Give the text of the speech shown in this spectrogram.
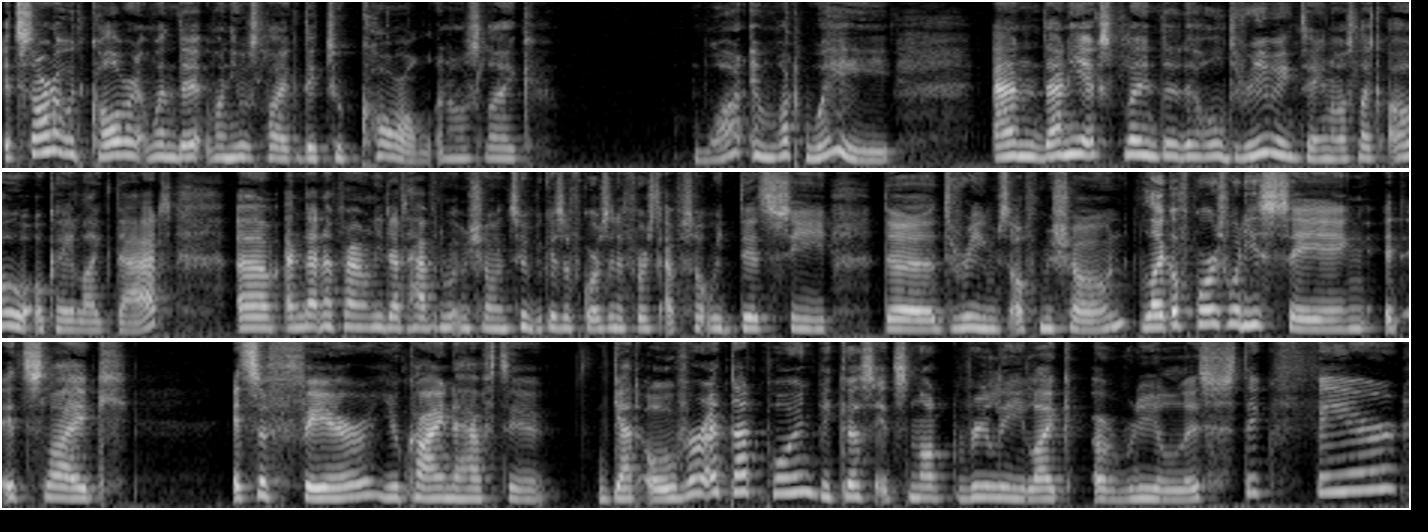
it started with Carl when they when he was like they took Carl and I was like, What? In what way? And then he explained the, the whole dreaming thing, and I was like, oh, okay, like that. Um, and then apparently that happened with Michonne too, because of course in the first episode we did see the dreams of Michonne. Like, of course, what he's saying, it, it's like, it's a fear you kind of have to get over at that point, because it's not really like a realistic fear.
